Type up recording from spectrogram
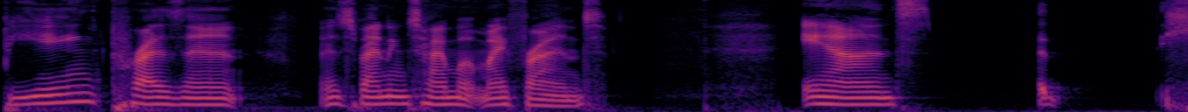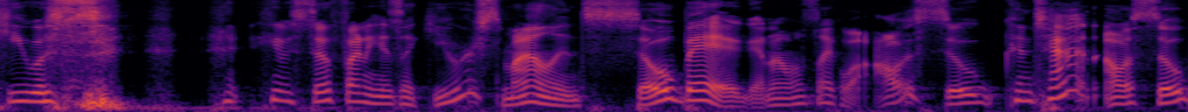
being present, and spending time with my friend. And uh, he was. he was so funny. He's like, You were smiling so big. And I was like, Well, I was so content. I was so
